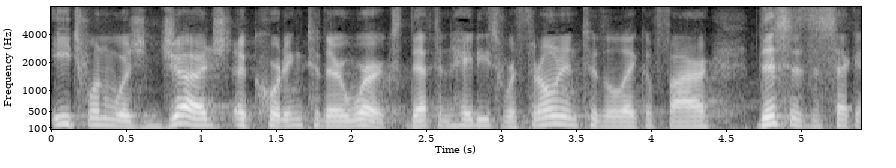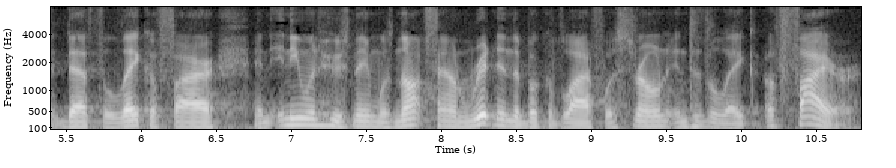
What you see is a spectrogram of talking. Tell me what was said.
Each one was judged according to their works. Death and Hades were thrown into the lake of fire. This is the second death, the lake of fire. And anyone whose name was not found written in the book of life was thrown into the lake of fire.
